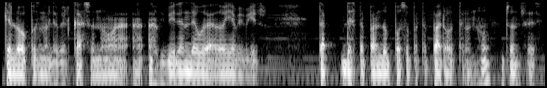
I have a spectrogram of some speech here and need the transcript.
que luego pues no le ve el caso, ¿no? A, vivir endeudado y a vivir destapando un pozo para tapar otro, ¿no? Entonces,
